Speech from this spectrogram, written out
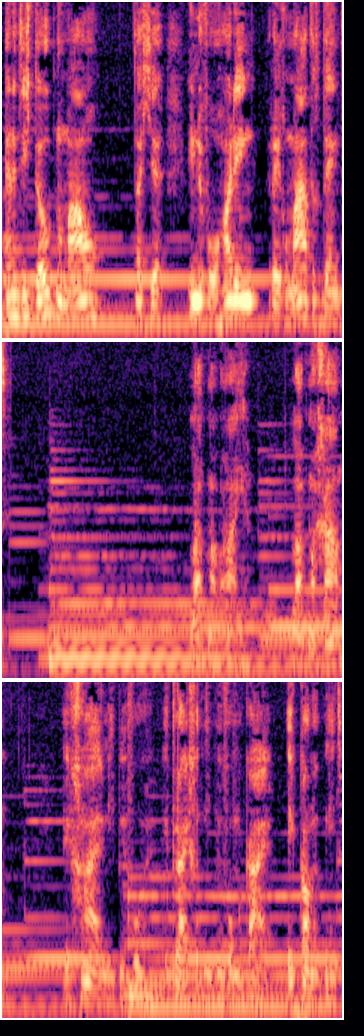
En het is doodnormaal dat je in de volharding regelmatig denkt: laat maar waaien, laat maar gaan. Ik ga er niet meer voor, ik krijg het niet meer voor elkaar, ik kan het niet.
